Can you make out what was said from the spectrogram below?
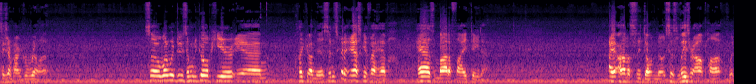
600 pound gorilla. So what I'm going to do is I'm going to go up here and click on this, and it's going to ask me if I have has modified data. I honestly don't know. It says laser output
